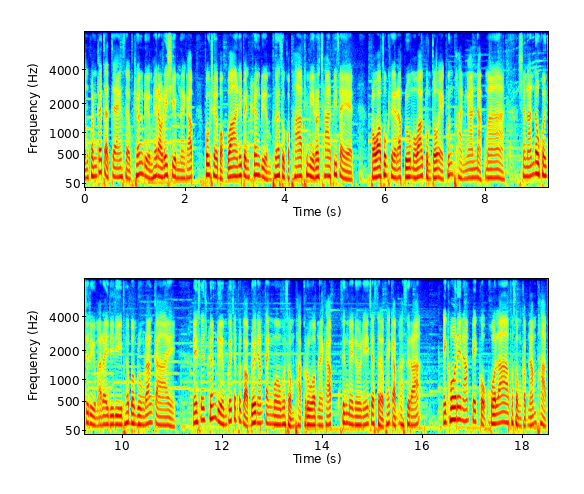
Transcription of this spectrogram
3 คนก็จัดแจงเสิร์ฟเครื่องดื่มให้เราได้ชิมนะครับ พวกเธอบอกว่านี่เป็นเครื่องดื่มเพื่อสุขภาพที่มีรสชาติพิเศษ เพราะว่าพวกเธอรับรู้มาว่ากลุ่มตัวเอกเพิ่งผ่านงานหนักมา ฉะนั้นเราควรจะดื่มอะไรดีๆ เพื่อบำรุงร่างกาย ในเซตเครื่องดื่มก็จะประกอบด้วยน้ำแตงโมผสมผักรวมนะครับ ซึ่งเมนูนี้จะเสิร์ฟให้กับอาซึระเอโคได้น้ำเปโกโคล่าผสมกับน้ำผัก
